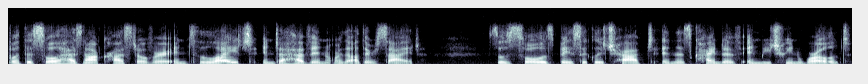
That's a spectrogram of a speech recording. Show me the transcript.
but the soul has not crossed over into the light, into heaven, or the other side. So the soul is basically trapped in this kind of in between world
